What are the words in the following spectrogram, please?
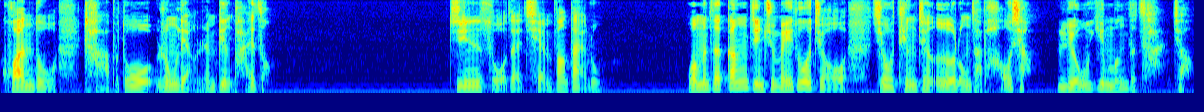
宽度差不多容两人并排走。金锁在前方带路，我们则刚进去没多久，就听见恶龙在咆哮，刘一萌的惨叫。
